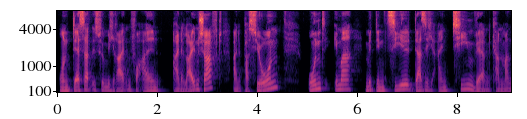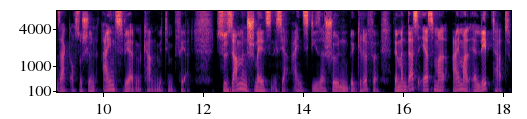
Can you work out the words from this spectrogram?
Und deshalb ist für mich Reiten vor allem eine Leidenschaft, eine Passion und immer mit dem Ziel, dass ich ein Team werden kann. Man sagt auch so schön eins werden kann mit dem Pferd. Zusammenschmelzen ist ja eins dieser schönen Begriffe. Wenn man das erstmal einmal erlebt hat,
